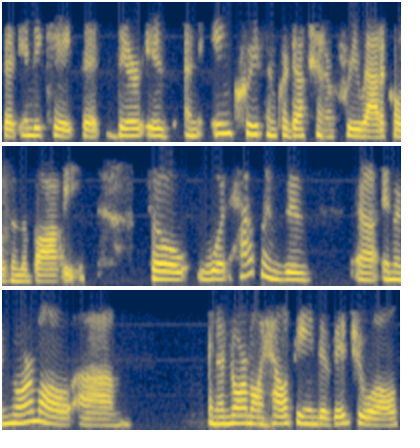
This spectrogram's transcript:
that indicate that there is an increase in production of free radicals in the body. So what happens is uh, in a normal um, in a normal healthy individual,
